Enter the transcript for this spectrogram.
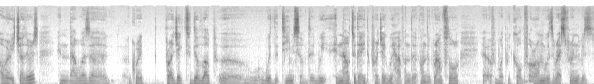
over each other's and that was a great project to develop uh, with the teams we and now today the project we have on the on the ground floor uh, what we call forum with restaurant with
